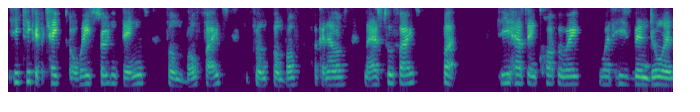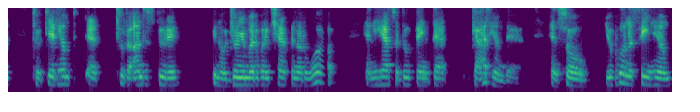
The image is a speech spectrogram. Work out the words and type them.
he, he could take away certain things from both fights, from, from both Canelo's last two fights, but he has to incorporate what he's been doing to get him to, to the undisputed, you know, junior middleweight champion of the world. And he has to do things that got him there. And so you're going to see him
